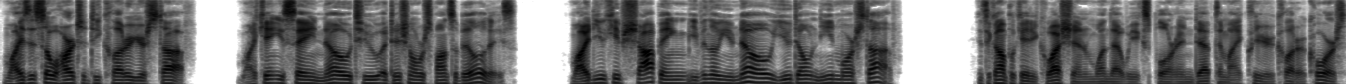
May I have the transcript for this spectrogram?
Why is it so hard to declutter your stuff? Why can't you say no to additional responsibilities? Why do you keep shopping even though you know you don't need more stuff? It's a complicated question, one that we explore in depth in my Clear Your Clutter course.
